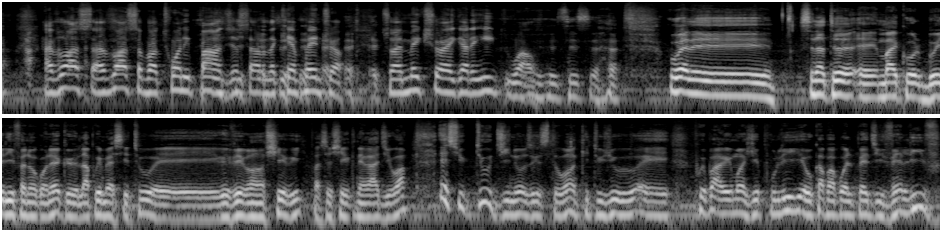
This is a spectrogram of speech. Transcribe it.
I've lost I've lost about 20 pounds just out on the campaign trail. So I make sure I got to eat well. C'est ça. Well, eh, sénateur Michael Brady fait nous connaître que la première c'est tout et révérend chéri parce que chéri dans radio a. et surtout Gino's restaurant qui toujours préparer manger pour lui et au capable de perdre 20 livres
